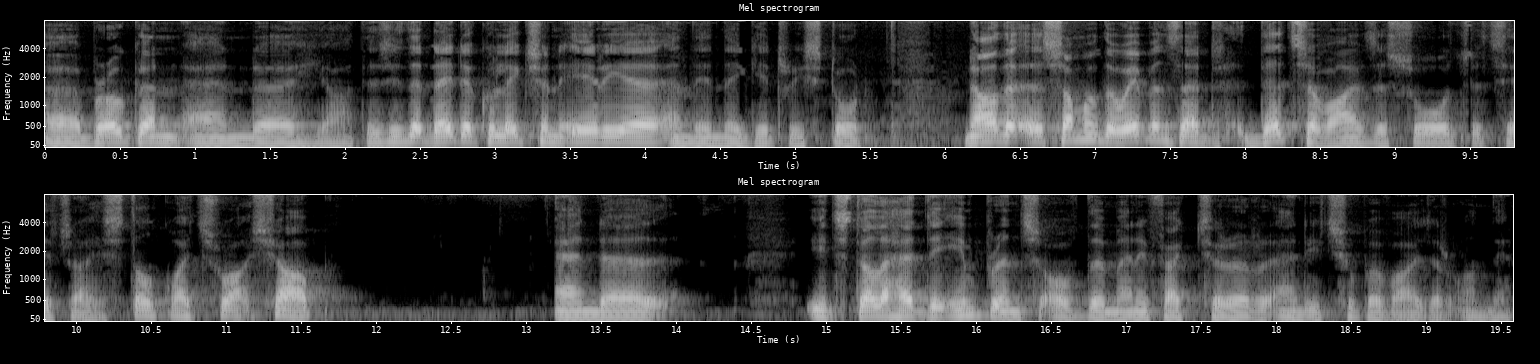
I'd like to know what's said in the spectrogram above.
uh, broken and uh, yeah, this is the data collection area and then they get restored. Now, the, uh, some of the weapons that did survive, the swords, etc., is still quite sharp and it still had the imprints of the manufacturer and its supervisor on them.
